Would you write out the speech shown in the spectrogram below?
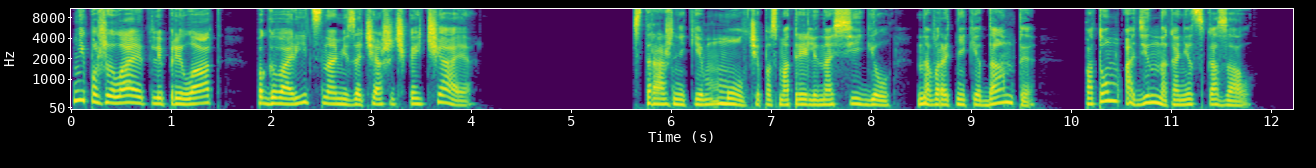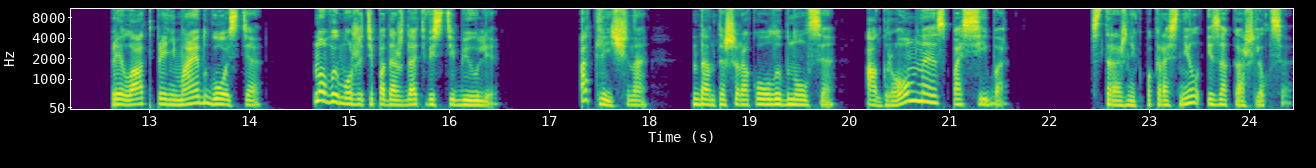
не пожелает ли Прилад поговорить с нами за чашечкой чая. Стражники молча посмотрели на сигел на воротнике Данте, потом один, наконец, сказал. «Прилад принимает гостя. но вы можете подождать в вестибюле». «Отлично!» — Данте широко улыбнулся. «Огромное спасибо!» Стражник покраснел и закашлялся,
